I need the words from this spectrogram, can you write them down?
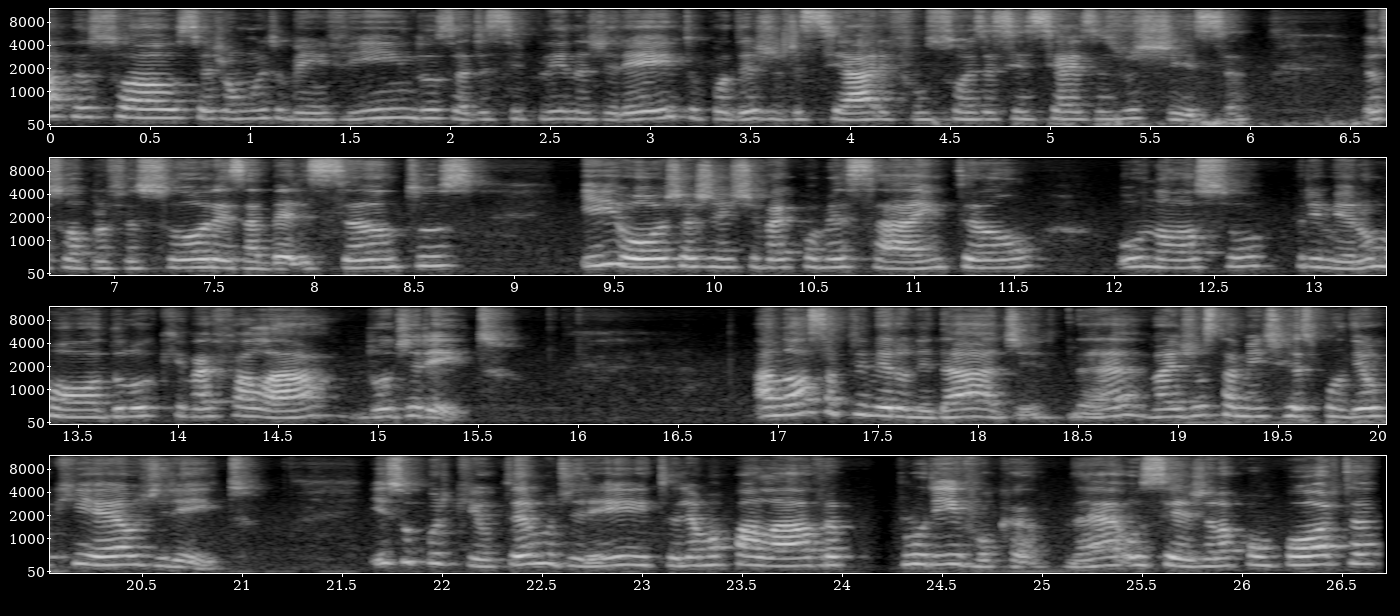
Olá, pessoal, sejam muito bem-vindos à disciplina Direito, Poder Judiciário e Funções Essenciais da Justiça. Eu sou a professora Isabelle Santos e hoje a gente vai começar, então, o nosso primeiro módulo, que vai falar do direito. A nossa primeira unidade né, vai justamente responder o que é o direito. Isso porque o termo direito ele é uma palavra plurívoca, né? ou seja, ela comporta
